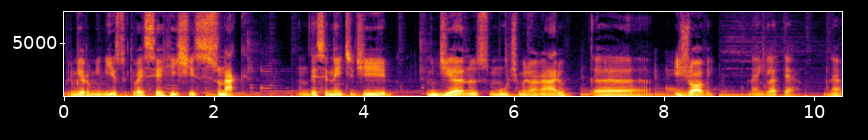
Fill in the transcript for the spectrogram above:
primeiro-ministro que vai ser Rishi Sunak, um descendente de indianos, multimilionário uh, e jovem na Inglaterra. Né?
